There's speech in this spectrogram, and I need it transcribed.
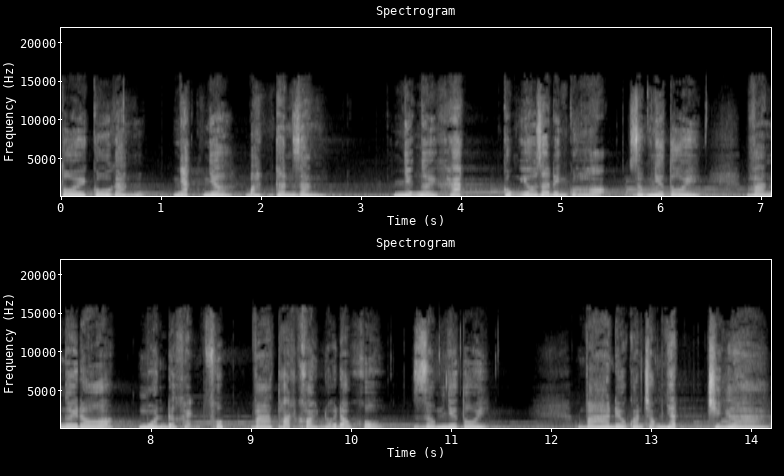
tôi cố gắng nhắc nhở bản thân rằng những người khác cũng yêu gia đình của họ giống như tôi và người đó muốn được hạnh phúc và thoát khỏi nỗi đau khổ giống như tôi. Và điều quan trọng nhất chính là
